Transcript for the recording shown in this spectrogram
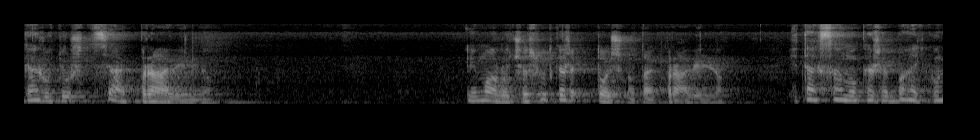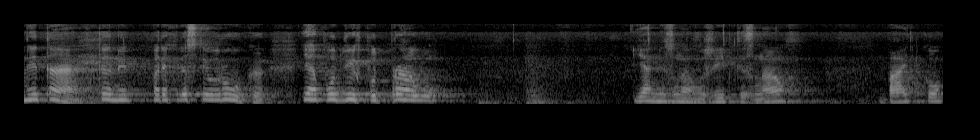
кажуть, ось цяк правильно. І мало часу каже, точно так правильно. І так само каже батько, не так, ти не перехрестив руки, я подвіг під праву. Я не знав, звідки знав. Батько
